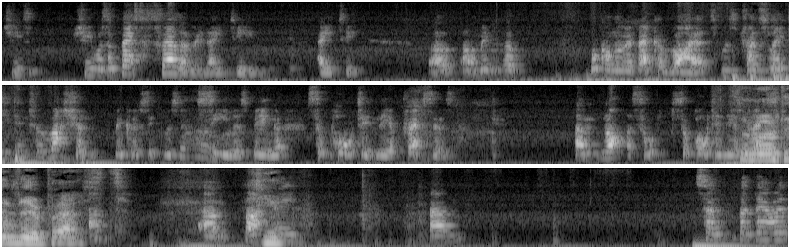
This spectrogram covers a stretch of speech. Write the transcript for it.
She's she was a bestseller in 1880. Uh, I mean, her book on the Rebecca riots was translated into Russian because it was seen as being a, supporting the oppressors. Um, not a sort of supporting the oppressors. Supporting the oppressed. Um, but Yeah. the um, so, but there are.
